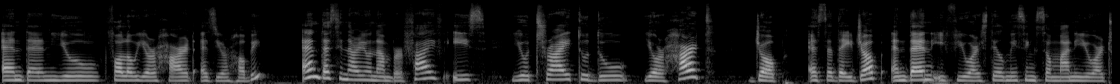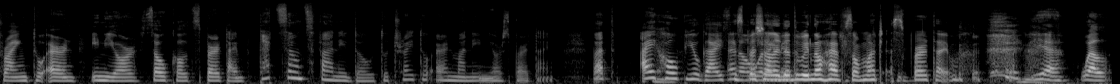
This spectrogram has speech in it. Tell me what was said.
and then you follow your heart as your hobby. And the scenario number five is you try to do your heart job as a day job and then if you are still missing some money you are trying to earn in your so-called spare time that sounds funny though to try to earn money in your spare time but I mm. hope you guys Especially I mean. that we don't have so much spare time. yeah, well,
